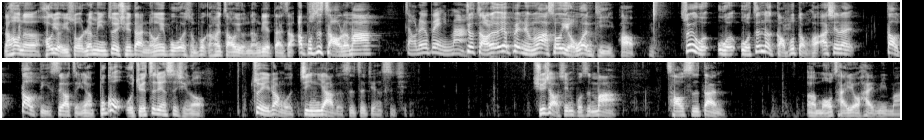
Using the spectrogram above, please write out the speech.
然后呢，侯友谊说，人民最缺蛋，农业部为什么不赶快找有能力的蛋商啊？不是找了吗？找了又被你骂，就找了又被你们骂说有问题，哈。所以我我我真的搞不懂哈啊，现在到到底是要怎样？不过我觉得这件事情哦，最让我惊讶的是这件事情，徐小新不是骂。超丝蛋，呃，谋财又害命嘛，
